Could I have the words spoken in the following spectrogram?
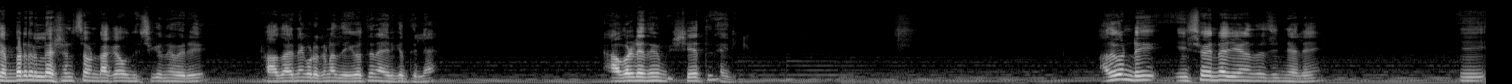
ടെമ്പററി റിലേഷൻസ് ഉണ്ടാക്കാൻ ഉദ്ദേശിക്കുന്നവർ പ്രാധാന്യം കൊടുക്കുന്ന ദൈവത്തിനായിരിക്കത്തില്ല. അവരുടെ ഏതെങ്കിലും വിഷയത്തിനായിരിക്കും. അതുകൊണ്ട് ഈശോ എന്നാ ചെയ്യണമെന്ന് വെച്ച് കഴിഞ്ഞാൽ ഈ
